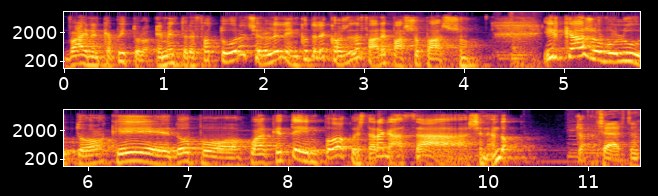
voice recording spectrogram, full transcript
vai nel capitolo emettere fatture, c'era l'elenco delle cose da fare passo passo. Il caso ha voluto che dopo qualche tempo questa ragazza se ne andò. Cioè, certo.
